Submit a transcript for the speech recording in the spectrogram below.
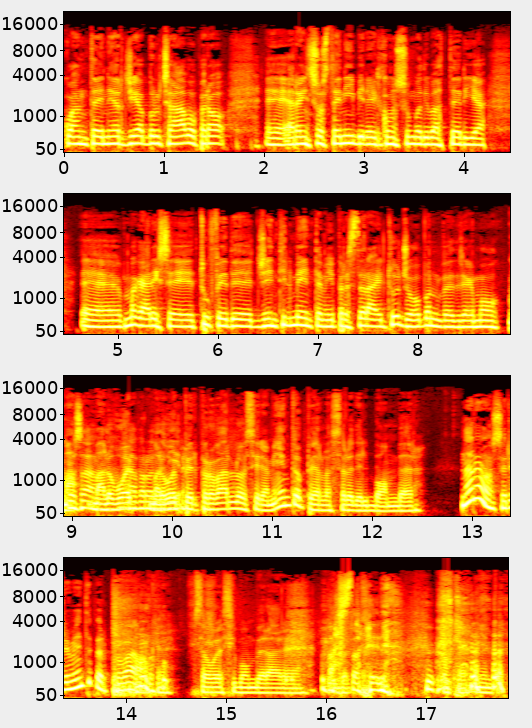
quanta energia bruciavo, però eh, era insostenibile il consumo di batteria. Eh, magari se tu, Fede, gentilmente mi presterai il tuo Jobon, vedremo ma, cosa ma lo vuoi, ma lo vuoi per provarlo seriamente o per la storia del bomber? No, no, no, seriamente per provarlo. ok, se volessi bomberare. Basta, Fede. ok, niente.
